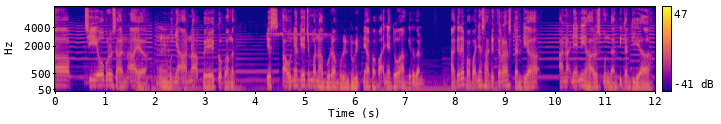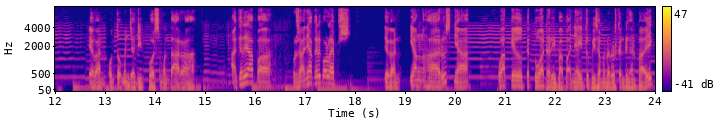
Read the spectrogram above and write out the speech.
eh, CEO perusahaan A ya hmm, punya anak bego banget. Ya tahunya dia cuman hambur-hamburin duitnya bapaknya doang gitu kan. Akhirnya bapaknya sakit keras dan dia anaknya ini harus menggantikan dia ya kan untuk menjadi bos sementara. Akhirnya apa? Perusahaannya akhirnya kolaps ya kan. Yang harusnya wakil ketua dari bapaknya itu bisa meneruskan dengan baik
